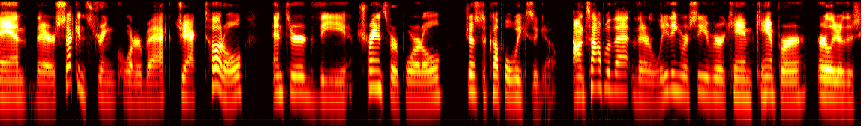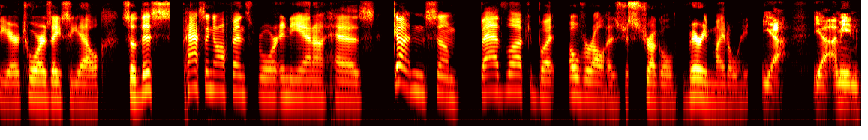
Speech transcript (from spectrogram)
And their second string quarterback, Jack Tuttle, entered the transfer portal just a couple weeks ago. On top of that, their leading receiver, Cam Camper, earlier this year tore his ACL. So this passing offense for Indiana has gotten some bad luck, but overall has just struggled very mightily. Yeah. Yeah. I mean,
